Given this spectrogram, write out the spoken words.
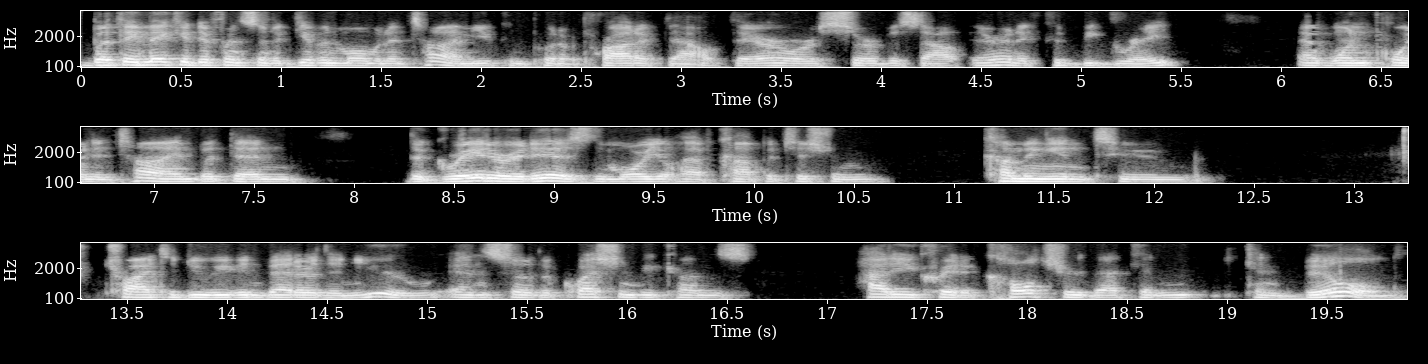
But they make a difference in a given moment in time. You can put a product out there or a service out there, and it could be great at one point in time. But then the greater it is, the more you'll have competition coming in to try to do even better than you. And so the question becomes how do you create a culture that can can build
